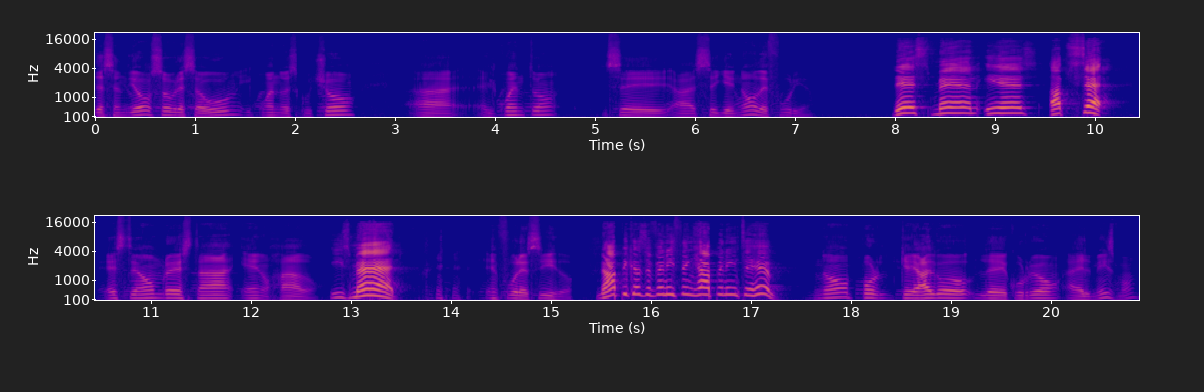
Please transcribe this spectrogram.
descendió sobre Saúl y cuando escuchó ah, el cuento se, ah, se llenó de furia. This man is upset. Este hombre está enojado, He's mad. enfurecido. Not because of anything happening to him, No porque algo le ocurrió a él mismo,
